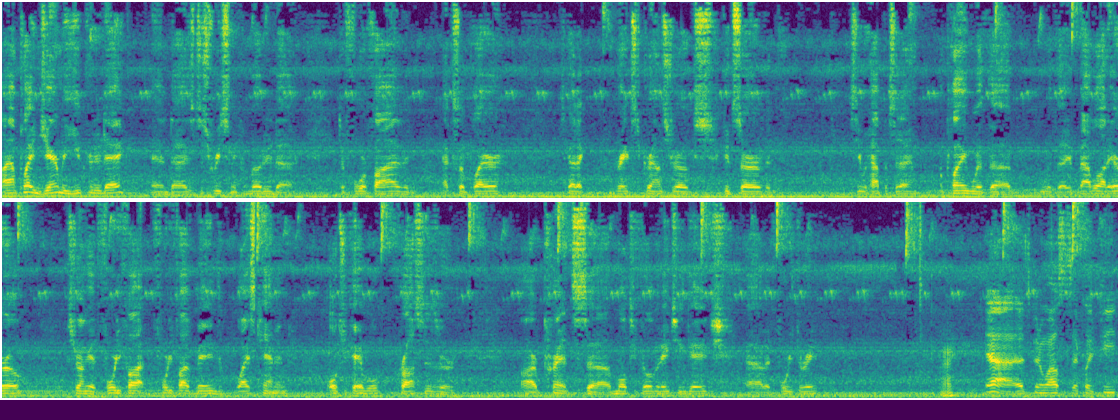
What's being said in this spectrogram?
Hi, I'm playing Jeremy Uecker today, and uh, he's just recently promoted uh, to 4-5 and excellent player. He's got a great ground strokes, good serve, and see what happens today. I'm playing with uh, with a Babolat Aero, strung at 45, 45 main, Weiss Cannon, ultra cable, crosses or our Prince uh, multi-filament 18 gauge uh, at 43. All right. Yeah, it's been a while since I played Pete,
